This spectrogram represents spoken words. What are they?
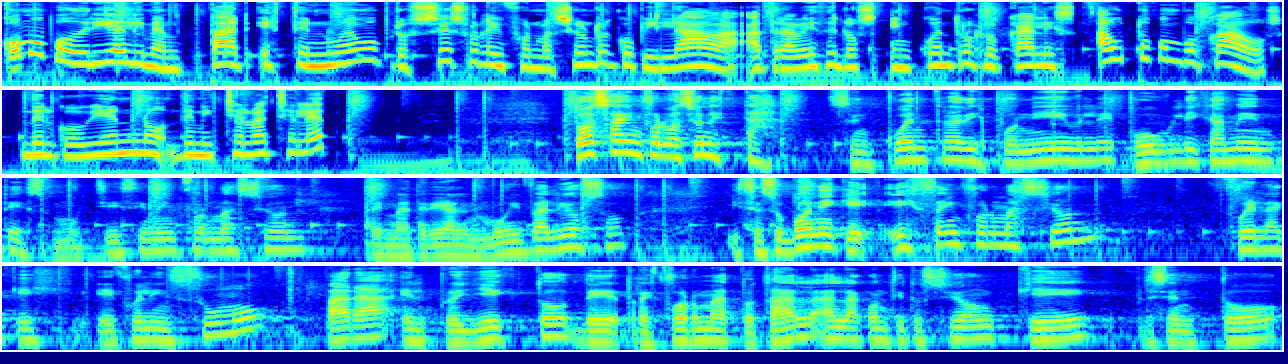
¿Cómo podría alimentar este nuevo proceso la información recopilada a través de los encuentros locales autoconvocados del gobierno de Michelle Bachelet? Toda esa información está, se encuentra disponible públicamente, es muchísima información, hay material muy valioso y se supone que esa información fue, la que, eh, fue el insumo para el proyecto de reforma total a la Constitución que presentó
